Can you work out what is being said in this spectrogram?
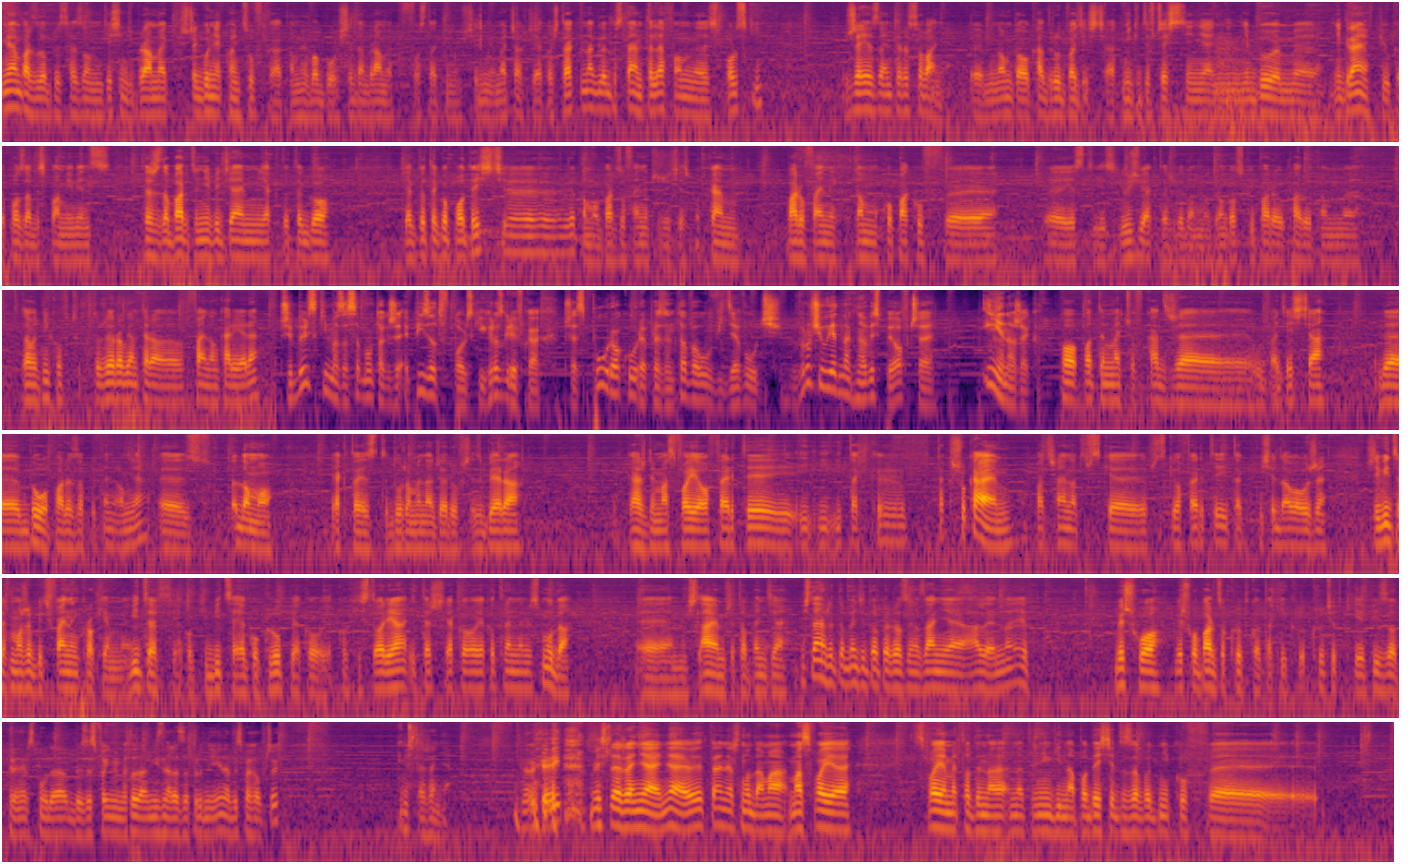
Miałem bardzo dobry sezon, 10 bramek, szczególnie końcówka, tam chyba było 7 bramek w ostatnich 7 meczach czy jakoś tak. Nagle dostałem telefon e, z Polski, że jest zainteresowanie e, mną do kadru 20. Nigdy wcześniej nie, nie, nie byłem, e, nie grałem w piłkę poza wyspami, więc też za bardzo nie wiedziałem jak do tego, jak do tego podejść. Wiadomo, bardzo fajne przeżycie. Spotkałem paru fajnych tam chłopaków, jest, jest Jóźwiak też wiadomo, Drągowski, paru, paru tam zawodników, którzy robią teraz fajną karierę. Przybylski ma za sobą także epizod w polskich rozgrywkach. Przez pół roku reprezentował Widzę Łódź. Wrócił jednak na Wyspy Owcze i nie narzeka. Po, po tym meczu w kadrze U20 e, było parę zapytań o mnie. E, Wiadomo, jak to jest, dużo menadżerów się zbiera, każdy ma swoje oferty i, i, i tak, e, tak szukałem. Patrzyłem na te wszystkie, wszystkie oferty i tak mi się dało, że, że Widzew może być fajnym krokiem. Widzew jako kibice, jako klub, jako, jako historia i też jako, jako trener Smuda. E, Myślałem, że to będzie, myślałem, że to będzie dobre rozwiązanie, ale no, e, wyszło, wyszło bardzo krótko, taki kró, króciutki epizod. Trener Smuda by ze swoimi metodami znalazł zatrudnienie na Wyspach Owczych? Myślę, że nie. Okej. Myślę, że nie, nie. Trener Szmuda ma, ma swoje, swoje metody na, na treningi, na podejście do zawodników e,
